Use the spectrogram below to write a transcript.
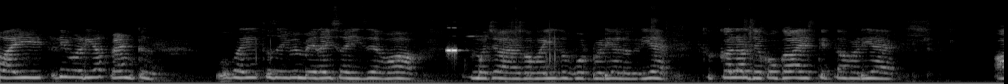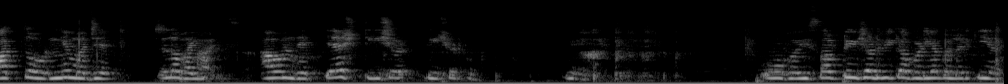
भाई? इतनी बढ़िया पैंट ओ भाई तो सही में मेरा ही साइज़ है वाह। मज़ा आएगा भाई ये तो बहुत बढ़िया लग रही है। तो कलर देखो गाइस कितना बढ़िया है। आज तो होंगे मज़े। चलो भाई भाई अब हम देखते हैं टी शर्ट टी शर्ट को ओ भाई साहब टी शर्ट भी क्या बढ़िया कलर की है।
